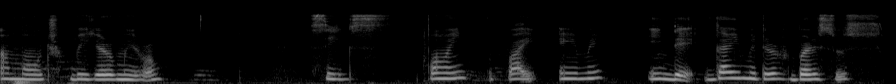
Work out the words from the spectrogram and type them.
a much bigger mirror. 6.5 m in the diameter versus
